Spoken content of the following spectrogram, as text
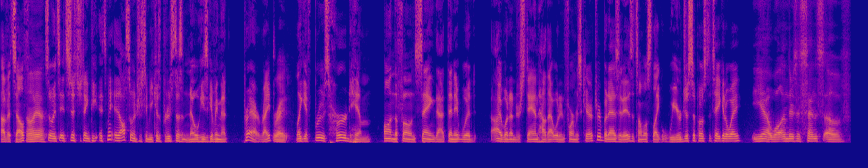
of itself. Oh, yeah. So it's, it's interesting. It's, it's also interesting because Bruce doesn't know he's giving that prayer, right? Right. Like if Bruce heard him on the phone saying that, then it would, I would understand how that would inform his character. But as it is, it's almost like we're just supposed to take it away. Yeah, well, and there's a sense of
